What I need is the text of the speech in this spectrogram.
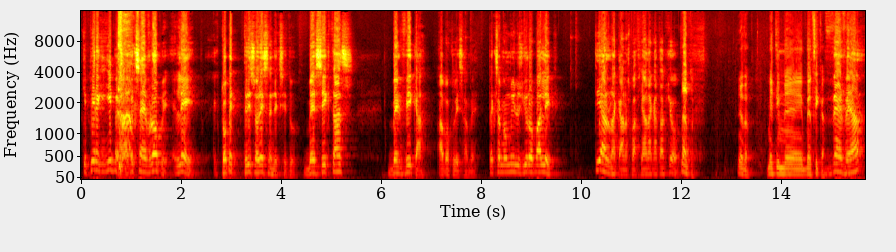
Και πήρα και γήπεδο. Έπαιξα Ευρώπη. Λέει: Το είπε τρεις ώρες συνέντευξή του. Μπεσίκτας, Μπενφίκα αποκλείσαμε. Παίξαμε ομίλους Europa League. Τι άλλο να κάνω σπαθιά να καταπιώ. Να το. Εδώ. Με την ε, Μπενφίκα. Βέβαια,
